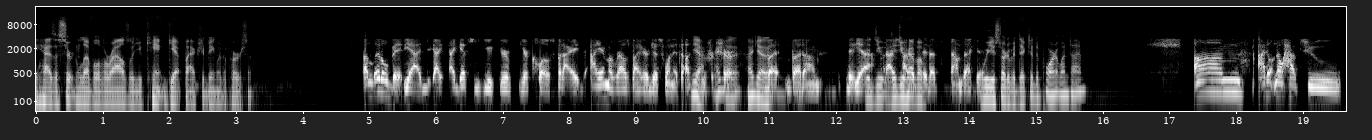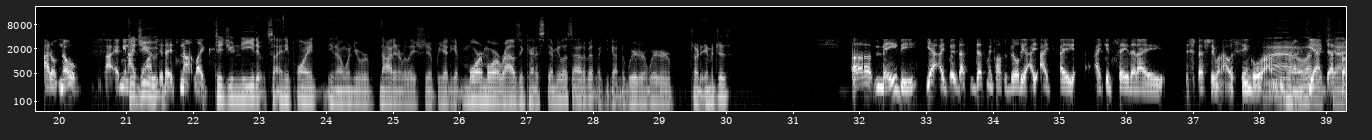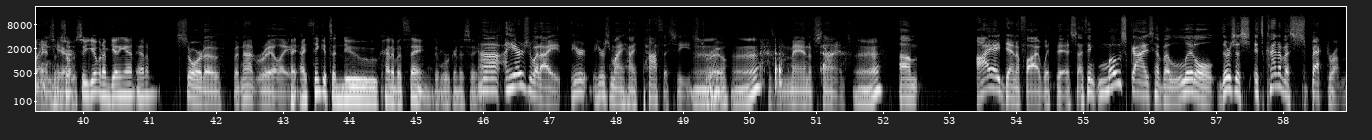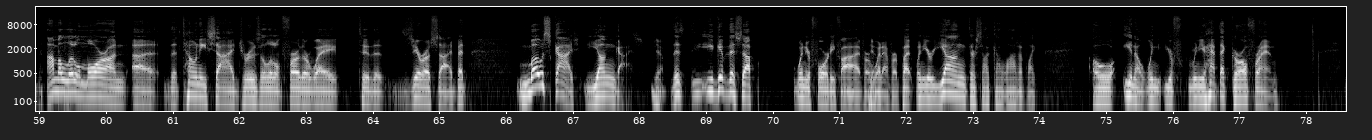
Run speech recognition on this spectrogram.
has a certain level of arousal you can't get by actually being with a person. A little bit, yeah. I, I guess you, you're you're close, but I I am aroused by her just when it's us Yeah, two for I get sure. it. I get it. But but um, but yeah. Did you did you I have would a that sounds accurate. Were you sort of addicted to porn at one time? Um, I don't know how to. I don't know. I I mean, Did I you- it. It's not like Did you need at any point, you know, when you were not in a relationship, you had to get more and more arousing kind of stimulus out of it, like you got into weirder and weirder sort of images? Uh, maybe. Yeah, I, that's definitely a possibility. I, I, I, I could say that I, especially when I was single. Um, Ah, let yeah, me chime definitely. in So, here. so, so you get what I'm getting at, Adam? Sort of, but not really. I, I think it's a new kind of a thing that we're going to see. Uh, here's what I here. Here's my hypotheses, Drew. Uh, As a man of science, uh, um, I identify with this. I think most guys have a little. There's a. It's kind of a spectrum. I'm a little more on uh, the Tony side. Drew's a little further away to the zero side, but most guys, young guys, yeah. this you give this up when you're 45 or Yeah. whatever but when you're young there's like a lot of like oh you know when you're when you have that girlfriend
